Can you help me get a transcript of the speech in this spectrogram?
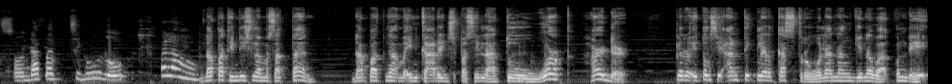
So, dapat siguro, walang Dapat hindi sila masaktan. Dapat nga ma-encourage pa sila to work harder. Pero itong si Auntie Claire Castro, wala nang ginawa, kundi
